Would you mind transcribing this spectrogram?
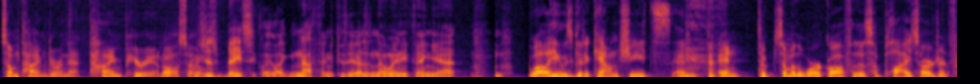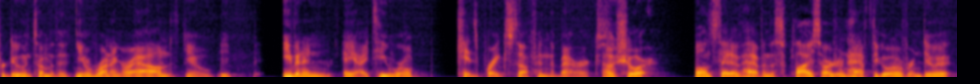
sometime during that time period also. which is basically like nothing because he doesn't know anything yet. well, he was good at counting sheets and, and took some of the work off of the supply sergeant for doing some of the, you know, running around, you know, even in AIT world, kids break stuff in the barracks. Oh, sure. Well, instead of having the supply sergeant have to go over and do it,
